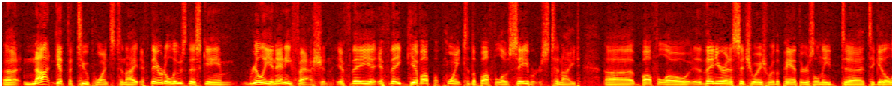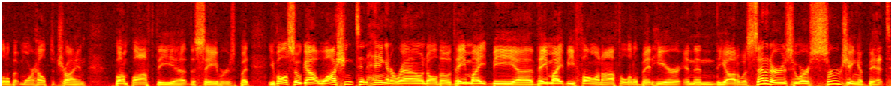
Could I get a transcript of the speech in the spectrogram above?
uh, not get the two points tonight, if they were to lose this game really in any fashion, if they if they give up a point to the Buffalo Sabres tonight, uh, Buffalo, then you're in a situation where the Panthers will need to, to get a little bit more help to try and bump off the uh, the Sabres. But you've also got Washington hanging around, although they might be uh, they might be falling off a little bit here, and then the Ottawa Senators who are surging a bit,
